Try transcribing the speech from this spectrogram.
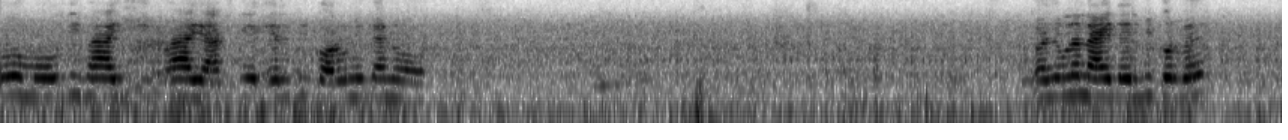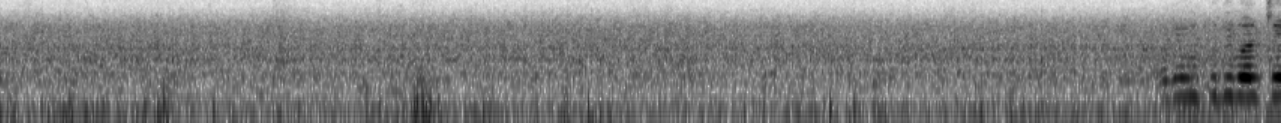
ও মৌদি ভাই ভাই আজকে এলবি করনি কেন? তোমরা নাইট এলবি করবে। রিঙ্কুদি বলছে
